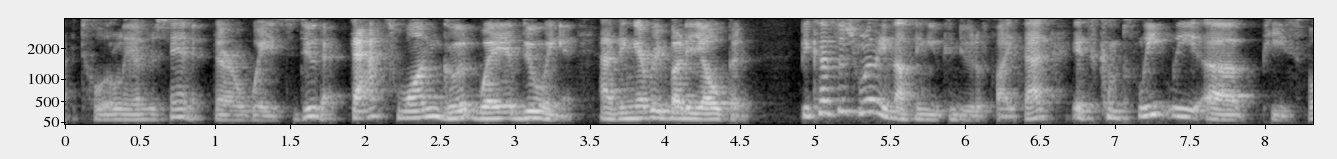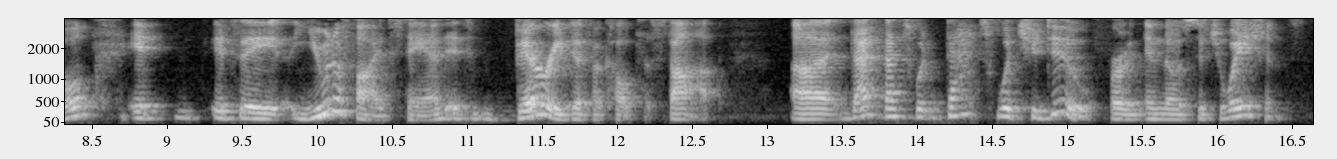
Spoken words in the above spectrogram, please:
I totally understand it. There are ways to do that. That's one good way of doing it, having everybody open. Because there's really nothing you can do to fight that. It's completely uh, peaceful. It it's a unified stand. It's very difficult to stop. Uh, that that's what that's what you do for in those situations.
